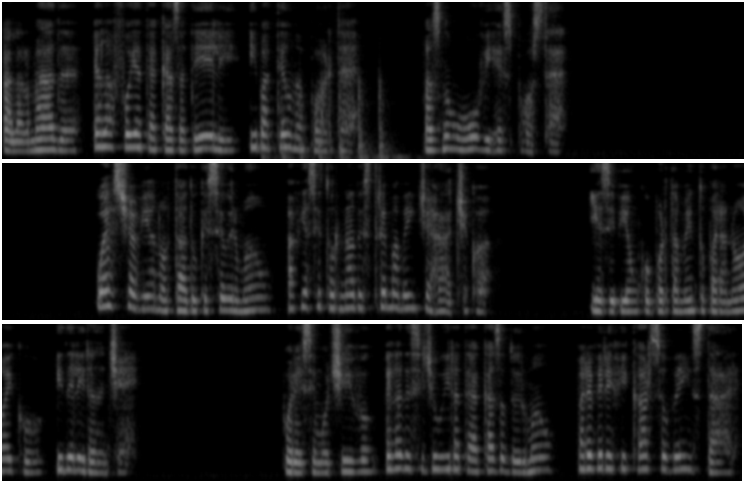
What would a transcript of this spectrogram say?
Alarmada, ela foi até a casa dele e bateu na porta, mas não houve resposta. West havia notado que seu irmão havia se tornado extremamente errático e exibia um comportamento paranoico e delirante. Por esse motivo, ela decidiu ir até a casa do irmão para verificar seu bem-estar.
